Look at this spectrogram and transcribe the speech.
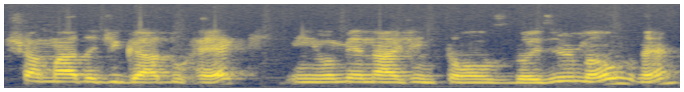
chamada de gado rec, em homenagem então aos dois irmãos, né?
